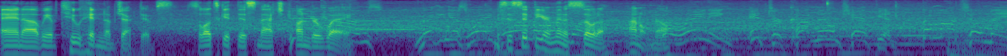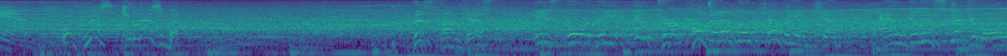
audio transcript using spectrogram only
and uh, we have two hidden objectives. So let's get this match underway. Mississippi or Minnesota? I don't know. Intercontinental Champion, the Macho Man, with Miss Elizabeth. This contest is for the Intercontinental Championship, and it is scheduled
